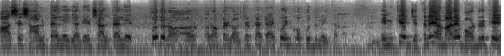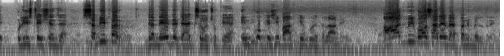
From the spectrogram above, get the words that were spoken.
आज से साल पहले या डेढ़ साल पहले खुद रॉ- रॉकेट लॉन्चर का अटैक हो इनको खुद नहीं था पता। इनके जितने हमारे बॉर्डर के पुलिस स्टेशन है, सभी पर ग्रेनेड अटैक्स हो चुके हैं। इनको किसी बात की कोई इतला नहीं। आज भी बहुत सारे वेपन मिल रहे हैं।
